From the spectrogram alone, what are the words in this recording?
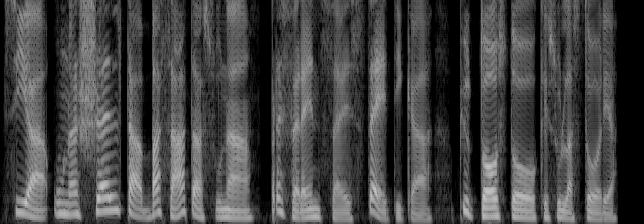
sia una scelta basata su una preferenza estetica piuttosto che sulla storia.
